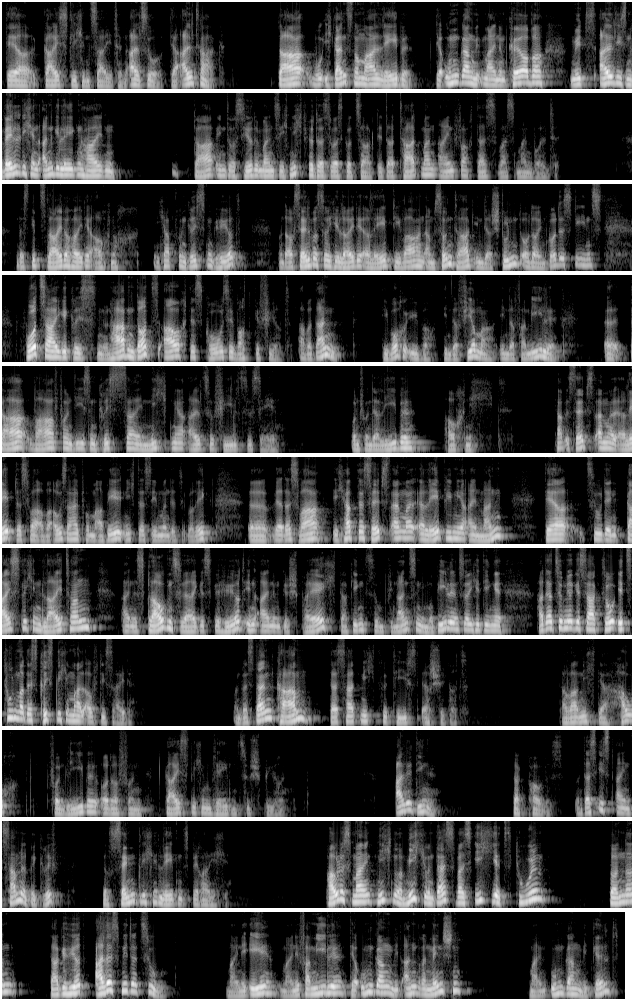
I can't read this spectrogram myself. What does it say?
der geistlichen Zeiten, also der Alltag, da, wo ich ganz normal lebe, der Umgang mit meinem Körper, mit all diesen weltlichen Angelegenheiten, da interessierte man sich nicht für das, was Gott sagte. Da tat man einfach das, was man wollte. Das gibt es leider heute auch noch. Ich habe von Christen gehört und auch selber solche Leute erlebt, die waren am Sonntag in der Stund oder im Gottesdienst Vorzeigechristen und haben dort auch das große Wort geführt. Aber dann, die Woche über, in der Firma, in der Familie, äh, da war von diesem Christsein nicht mehr allzu viel zu sehen. Und von der Liebe auch nicht. Habe es selbst einmal erlebt, das war aber außerhalb vom AB, nicht, dass jemand jetzt überlegt, äh, wer das war. Ich habe das selbst einmal erlebt, wie mir ein Mann, der zu den geistlichen Leitern eines Glaubenswerkes gehört in einem Gespräch, da ging es um Finanzen, Immobilien, solche Dinge, hat er zu mir gesagt, so, jetzt tun wir das Christliche mal auf die Seite. Und was dann kam, das hat mich zutiefst erschüttert. Da war nicht der Hauch von Liebe oder von geistlichem Leben zu spüren. Alle Dinge, sagt Paulus, und das ist ein Sammelbegriff, für sämtliche Lebensbereiche. Paulus meint nicht nur mich und das, was ich jetzt tue, sondern da gehört alles mit dazu. Meine Ehe, meine Familie, der Umgang mit anderen Menschen, mein Umgang mit Geld,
